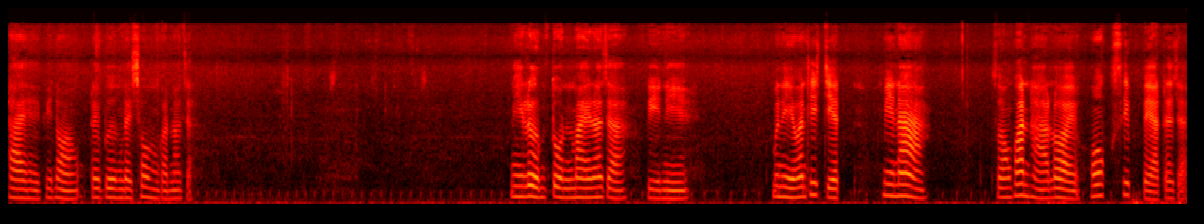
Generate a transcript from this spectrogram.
ทายให้พี่น้องได้เบิ่งได้ชมกันเนาะจ้ะ นี่เริ่มต้นใหม่นะจ๊ะปีนี้มื่อนี้วันที่เจ็ดมีหน้าสองพันหาร้อยหกสิบแปดนะจ๊ะ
